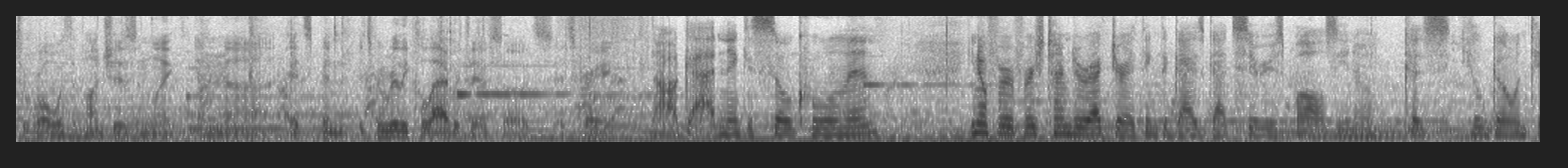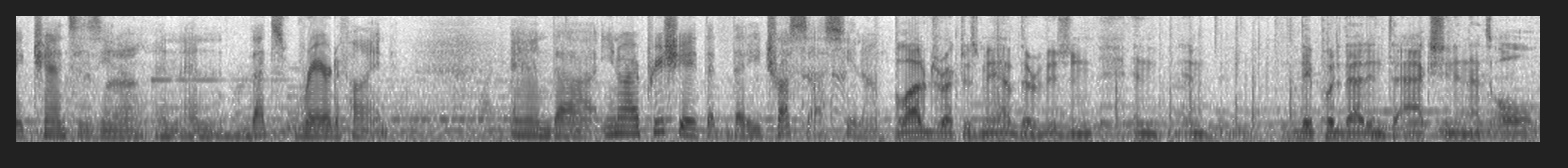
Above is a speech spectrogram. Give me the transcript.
to roll with the punches and like and uh, it's been it's been really collaborative so it's it's great. Oh God, Nick is so cool, man. You know, for a first-time director, I think the guy's got serious balls, you know, because he'll go and take chances, you know, and, and that's rare to find. And, uh, you know, I appreciate that, that he trusts us, you know. A lot of directors may have their vision and, and they put that into action and that's all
